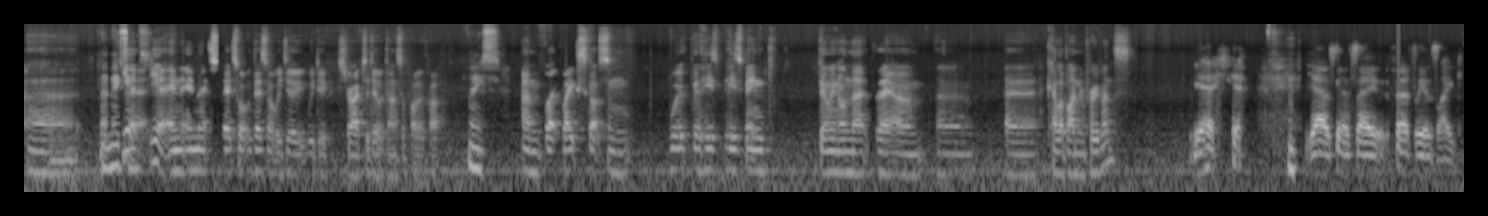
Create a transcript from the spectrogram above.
uh, that makes yeah, sense. yeah, yeah, and, and that's that's what that's what we do. We do strive to do at Dinosaur Polo Club. Nice. Um, Blake, Blake's got some work that he's he's been doing on the the um, uh, uh, colorblind improvements. Yeah, yeah, yeah. I was gonna say, firstly, is like,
